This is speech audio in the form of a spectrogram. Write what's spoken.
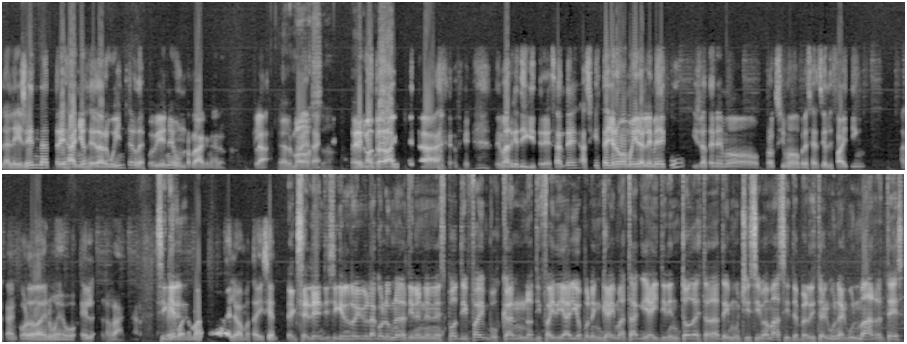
la leyenda. Tres años de Dark Winter, después viene un Ragnarok. Claro. Hermoso. He encontrado ahí de, de marketing interesante. Así que este año nos vamos a ir al MDQ y ya tenemos próximo presencial de Fighting acá en Córdoba de nuevo, el Ragnar. Si Eh, quieren- Bueno, más le vamos a estar diciendo. Excelente, y si quieren revivir la columna la tienen en Spotify, buscan Notify Diario, ponen Game Attack y ahí tienen toda esta data y muchísima más. Si te perdiste alguna algún martes,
